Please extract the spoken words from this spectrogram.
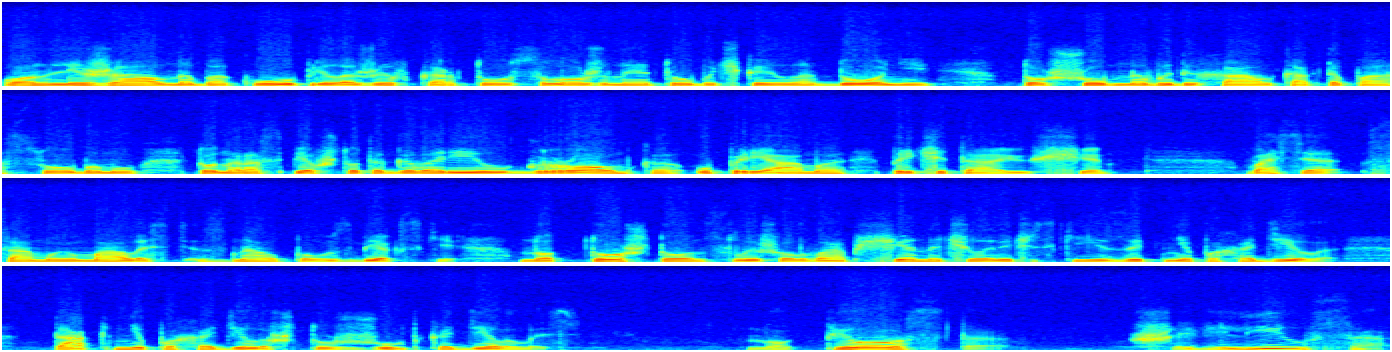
Он лежал на боку, приложив к рту сложенные трубочкой ладони, то шумно выдыхал как-то по-особому, то нараспев что-то говорил, громко, упрямо, причитающе. Вася самую малость знал по-узбекски, но то, что он слышал, вообще на человеческий язык не походило. Так не походило, что жутко делалось. Но пес-то шевелился,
